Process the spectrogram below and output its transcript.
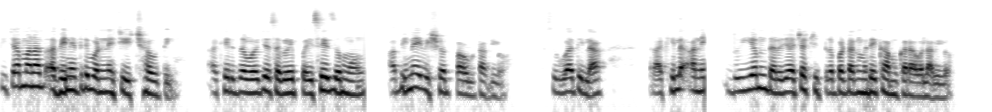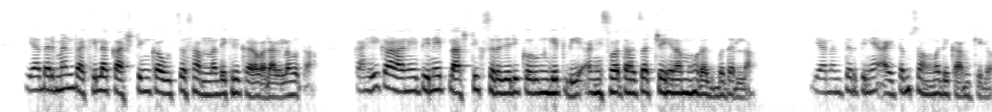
तिच्या मनात अभिनेत्री बनण्याची इच्छा होती. अखेर जवळचे सगळे पैसे जमवून अभिनय विश्वात पाऊल टाकलं. सुरुवातीला राखीला अनेक दुय्यम दर्जाच्या चित्रपटांमध्ये काम करावं लागलं. या दरम्यान राखीला कास्टिंग काउचचा सामना देखील करावा लागला होता. काही काळाने तिने प्लास्टिक सर्जरी करून घेतली आणि स्वतःचा चेहरा मोहराच बदलला. यानंतर तिने आयटम सॉन्गमध्ये काम केलं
